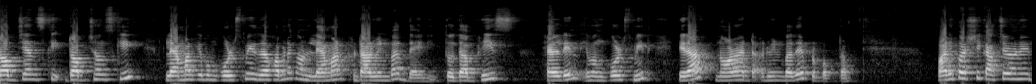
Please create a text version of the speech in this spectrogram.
ডবজেন্সকি ডবঝন্সকি ল্যামার্ক এবং গোল্ডস্মিথ এরা হবে না, কারণ ল্যামার্ক ডারউইনবাদ দেয়নি। তো দ্য ভ্রিজ হ্যালডেন এবং গোল্ডস্মিথ, এরা নরা ডারউইনবাদের প্রবক্তা। পারিপার্শ্বিক আচরণের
